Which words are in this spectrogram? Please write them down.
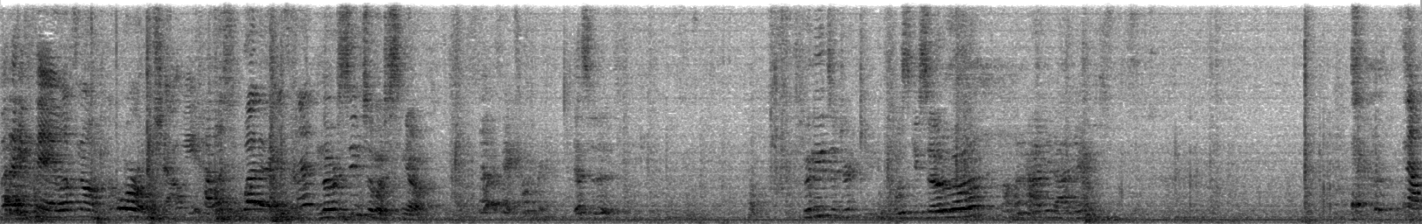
But I say, let's not quarrel, shall we? How much weather, isn't it? Never so much snow. Snow's very comforting. Yes, it is. Who needs a drink? Whiskey soda, Mona? Oh, Roger, Dodger. It's now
